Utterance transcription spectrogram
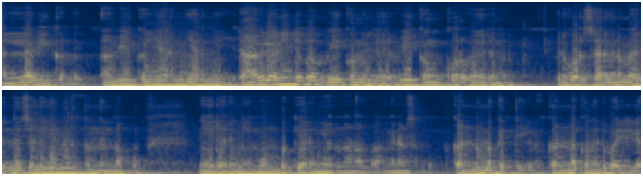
നല്ല വീക്കുണ്ട് ആ വീക്കം ഇറങ്ങി ഇറങ്ങി. രാവിലെ എണീറ്റപ്പോൾ വീക്കൊന്നും ഇല്ല. വീക്കം കുറവായിരുന്നു. പിന്നെ കുറച്ച് നേരം ഇങ്ങനെ മരുന്ന് വെച്ചിട്ടുണ്ടെങ്കിൽ നിർത്തം നിന്നപ്പോൾ നീരിറങ്ങി മുമ്പൊക്കെ ഇറങ്ങി വന്നാണ് അപ്പോൾ അങ്ങനെയാണ് സംഭവം. കണ്ണുമ്മൊക്കെ എത്തിക്കണം. കണ്ണൊക്കെ വന്നിട്ട് വലിയ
